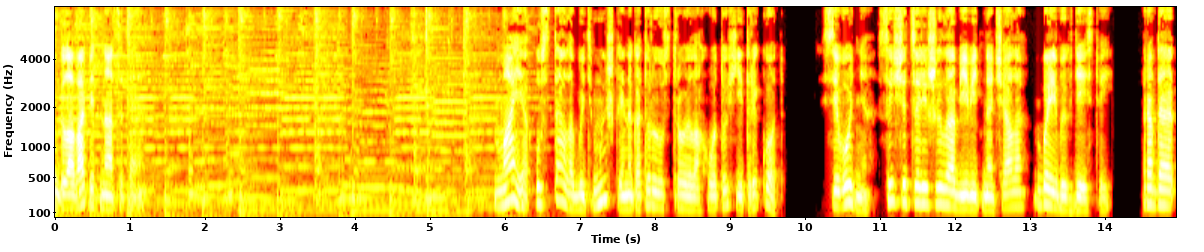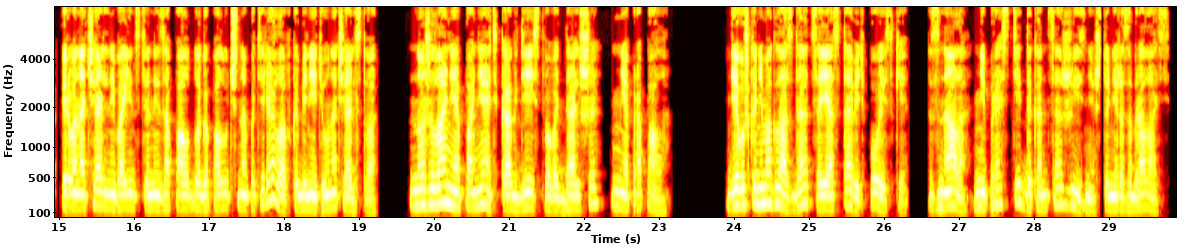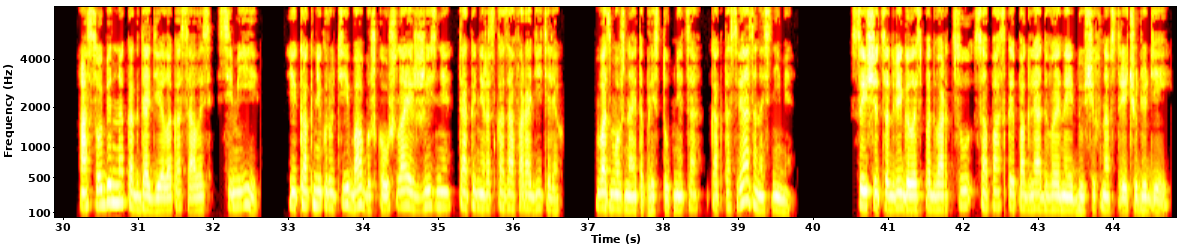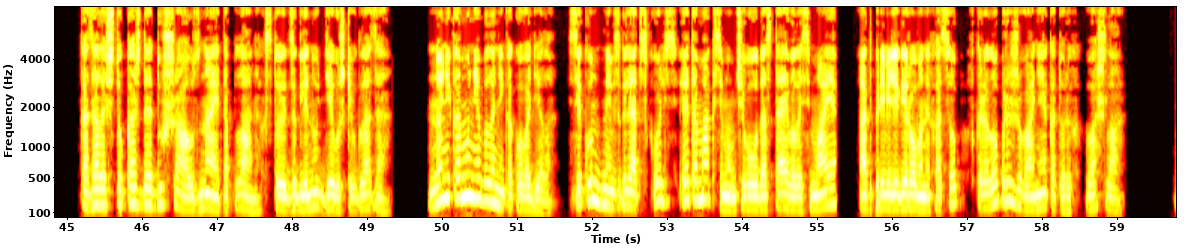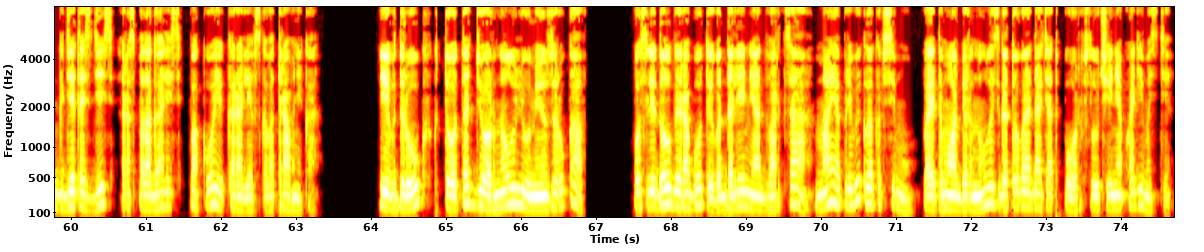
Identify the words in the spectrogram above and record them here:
Глава 15. Майя устала быть мышкой, на которую устроил охоту хитрый кот. Сегодня сыщица решила объявить начало боевых действий. Правда, первоначальный воинственный запал благополучно потеряла в кабинете у начальства, но желание понять, как действовать дальше, не пропало. Девушка не могла сдаться и оставить поиски. Знала, не простит до конца жизни, что не разобралась. Особенно, когда дело касалось семьи. И как ни крути, бабушка ушла из жизни, так и не рассказав о родителях. Возможно, эта преступница как-то связана с ними. Сыщица двигалась по дворцу, с опаской поглядывая на идущих навстречу людей. Казалось, что каждая душа узнает о планах, стоит заглянуть девушке в глаза. Но никому не было никакого дела. Секундный взгляд вскользь – это максимум, чего удостаивалась Майя от привилегированных особ, в крыло проживания которых вошла. Где-то здесь располагались покои королевского травника. И вдруг кто-то дернул Люмию за рукав. После долгой работы в отдалении от дворца Майя привыкла ко всему, поэтому обернулась, готовая дать отпор в случае необходимости.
